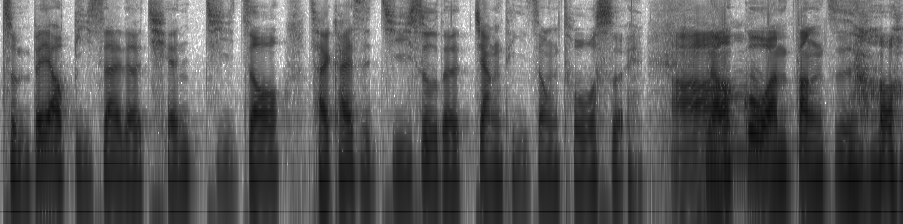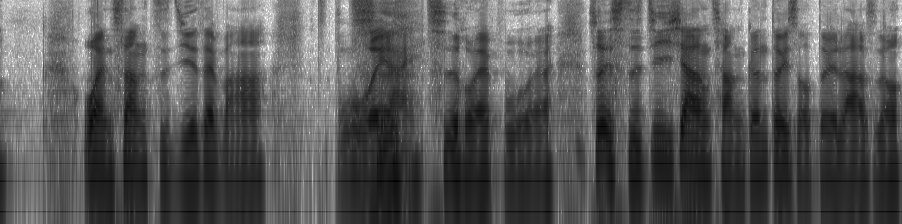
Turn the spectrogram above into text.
准备要比赛的前几周才开始急速的降体重脱水，哦，然后过完磅之后，晚上直接再把它。补回来，吃回来，补回来。所以实际上场跟对手对拉的时候，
